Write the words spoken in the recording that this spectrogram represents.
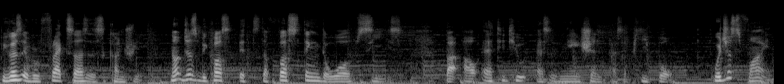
Because it reflects us as a country. Not just because it's the first thing the world sees, but our attitude as a nation, as a people. We're just fine.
